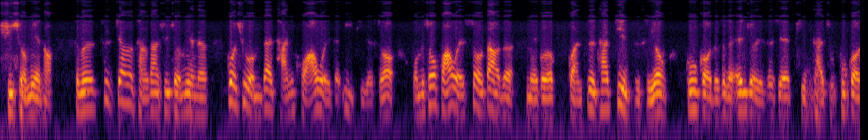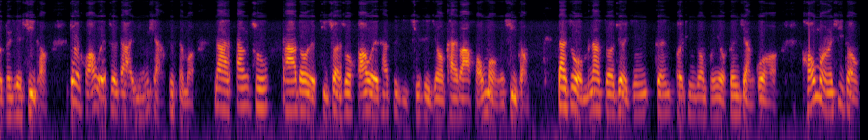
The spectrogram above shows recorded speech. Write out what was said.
需求面哈。什么是叫做厂商需求面呢？过去我们在谈华为的议题的时候，我们说华为受到的美国管制，它禁止使用 Google 的这个 Android 这些平台，出 Google 的这些系统，对华为最大的影响是什么？那当初大家都有提出来说，华为它自己其实已经有开发鸿蒙的系统。但是我们那时候就已经跟各位听众朋友分享过哈，鸿蒙的系统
